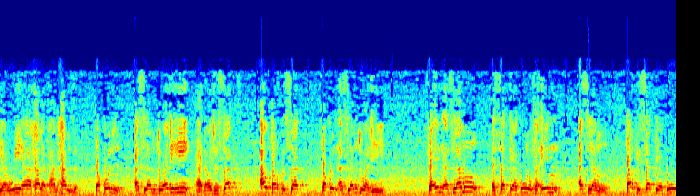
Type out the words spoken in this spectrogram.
يرويها خلف عن حمزة. فقل أسلمت وجهي هذا وجه السكت. أو ترك السكت فقل أسلمت وجهي. فإن أسلموا السكت يكون فإن أسلموا. ترك السكت يكون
